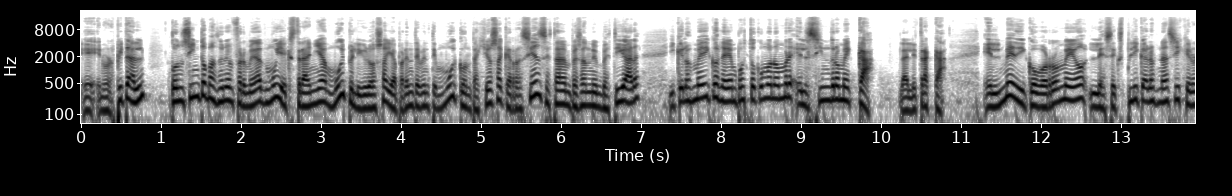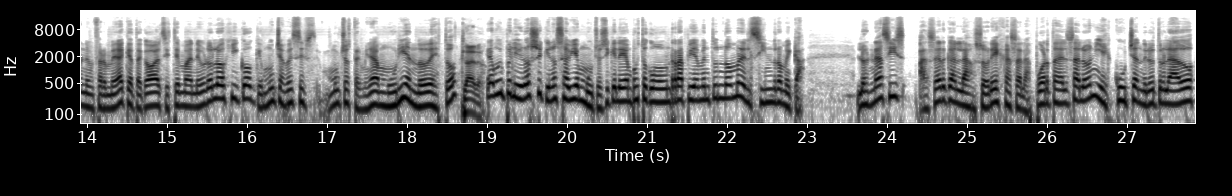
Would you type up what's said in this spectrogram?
eh, en un hospital con síntomas de una enfermedad muy extraña, muy peligrosa y aparentemente muy contagiosa que recién se estaba empezando a investigar y que los médicos le habían puesto como nombre el síndrome K, la letra K. El médico Borromeo les explica a los nazis que era una enfermedad que atacaba al sistema neurológico, que muchas veces muchos terminaban muriendo de esto. Claro. Era muy peligroso y que no sabían mucho, así que le habían puesto como un, rápidamente un nombre, el síndrome K. Los nazis acercan las orejas a las puertas del salón y escuchan del otro lado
